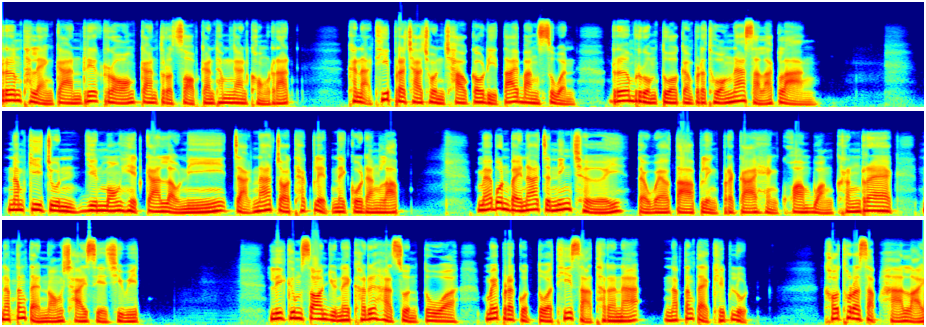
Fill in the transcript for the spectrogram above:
เริ่มแถลงการเรียกร้องการตรวจสอบการทำงานของรัฐ ขณะที่ประชาชนชาวเกาหลีใต้บางส่วน เริ่มรวมตัวกันประท้วงหน้าสารกลางนำกีจุนยืนมองเหตุการณ์เหล่านี้จากหน้าจอแท็บเล็ตในโกดังลับ แม้บนใบหน้าจะนิ่งเฉย แต่แววตาเปล่งประกายแห่งความหวังครั้งแรก นับตั้งแต่น้องชายเสียชีวิต ลีกึมซอนอยู่ในคฤหาสน์ส่วนตัว ไม่ปรากฏตัวที่สาธารณะ นับตั้งแต่คลิปหลุด เขาโทรศัพท์หาหลาย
